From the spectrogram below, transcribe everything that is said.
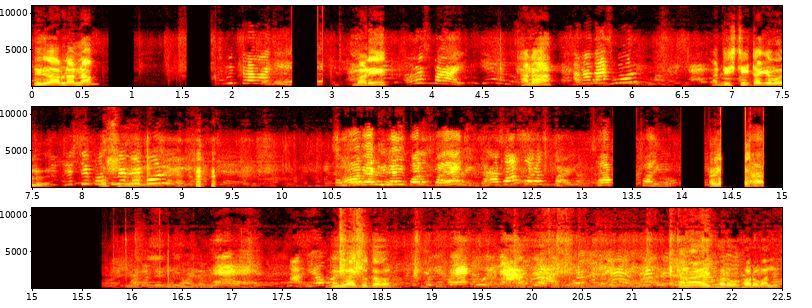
দিদি ভাই আপনার নাম? বাড়ি? থানা? আমার দাসপুর। আর ডিস্ট্রিক্টটাকে বলবে? সব একই নাই পাই হ্যাঁ সব পাই সব পাই গো দুই লাখ কোথা গেল। না না এই ঘর ঘর মালিক।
